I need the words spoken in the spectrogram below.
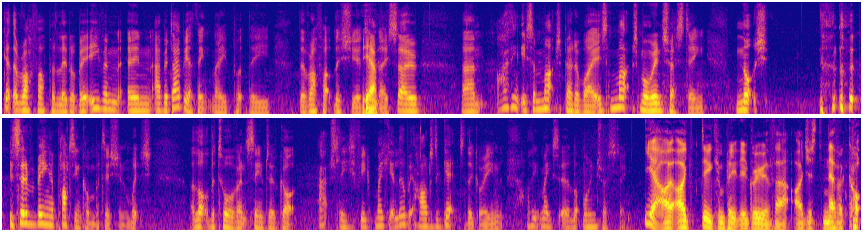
Get the rough up a little bit. Even in Abu Dhabi, I think they put the the rough up this year, didn't Yeah. they? So um, I think it's a much better way. It's much more interesting. Not sh- instead of being a putting competition, which a lot of the tour events seem to have got. Actually, if you make it a little bit harder to get to the green, I think it makes it a lot more interesting. Yeah, I, I do completely agree with that. I just never got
